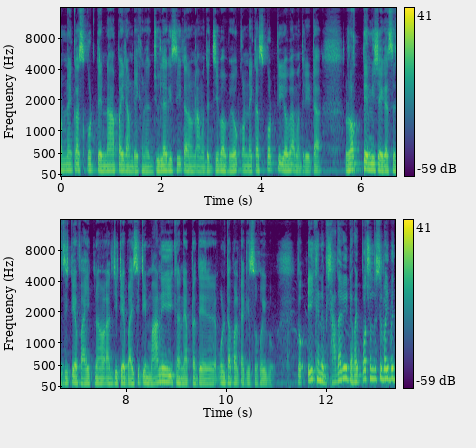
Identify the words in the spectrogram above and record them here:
অন্যায় কাজ করতে না পাইলে আমরা এখানে ঝুলে গেছি। কারণ আমাদের যেভাবে হোক অন্যায় কাজ করতেই হবে। আমাদের এটা রক্তে মিশে গেছে, জিটিএ ফাইভ না আর জিটিএ বাইসিটি মানে এইখানে আপনাদের উল্টাপাল্টা কিছু হইব। তো এইখানে সাদা গাড়িটা ভাই পছন্দ ছিল ভাই ভাই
